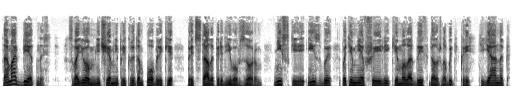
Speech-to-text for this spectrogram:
сама бедность в своем ничем не прикрытом облике предстала перед его взором. Низкие избы, потемневшие лики молодых, должно быть, крестьянок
